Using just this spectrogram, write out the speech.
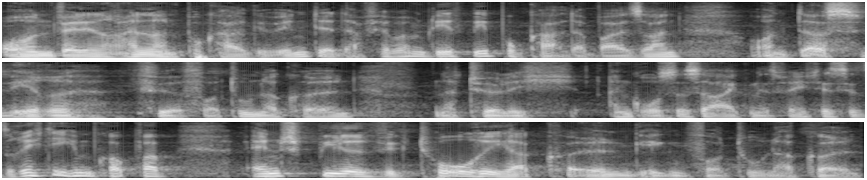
Und wer den Rheinland-Pokal gewinnt, der darf ja beim DFB-Pokal dabei sein. Und das wäre für Fortuna Köln natürlich ein großes Ereignis. Wenn ich das jetzt richtig im Kopf habe, Endspiel Viktoria Köln gegen Fortuna Köln.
